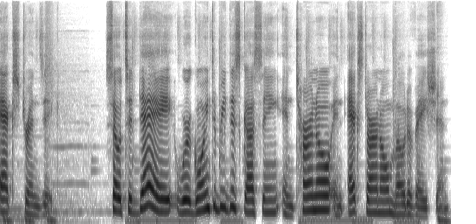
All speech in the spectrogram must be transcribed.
extrinsic. So today we're going to be discussing internal and external motivation.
